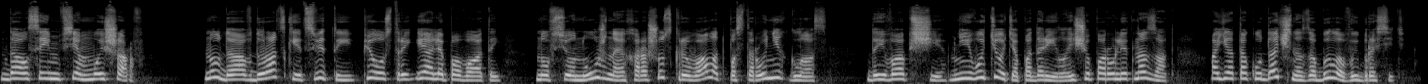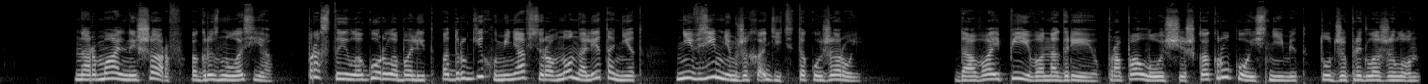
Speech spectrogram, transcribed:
Дался им всем мой шарф. Ну да, в дурацкие цветы, пестрый и аляповатый, но все нужное хорошо скрывал от посторонних глаз. Да и вообще, мне его тетя подарила еще пару лет назад, а я так удачно забыла выбросить. «Нормальный шарф», – огрызнулась я. «Простыла, горло болит, а других у меня все равно на лето нет. Не в зимнем же ходить такой жарой». «Давай пиво нагрею, прополощешь, как рукой снимет», – тут же предложил он.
